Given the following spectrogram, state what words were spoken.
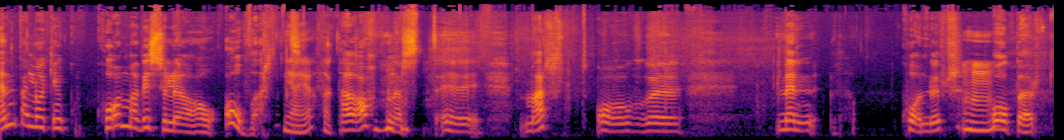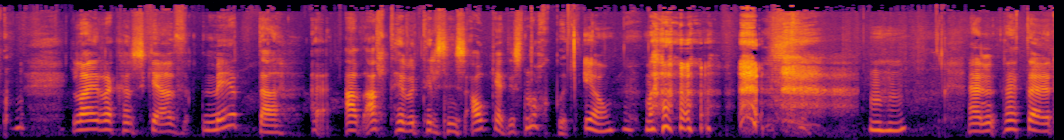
endalókin koma vissulega á óvart. Já, já, það, það opnast margt og menn konur mm. og börn læra kannski að meta að allt hefur til síns ágætist nokkuð. Já. mm -hmm. En þetta er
